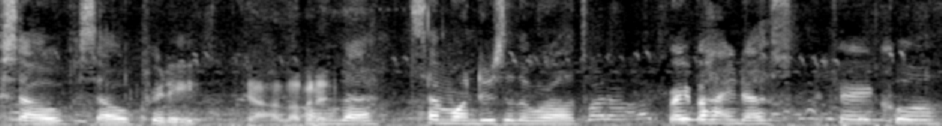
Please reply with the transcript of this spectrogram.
so, so pretty. Yeah, I'm loving One of it. the seven wonders of the world, right behind us. Very cool.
